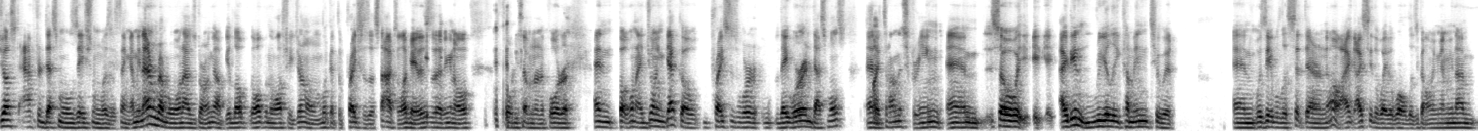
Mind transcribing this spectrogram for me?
just after decimalization was a thing. I mean, I remember when I was growing up, you open the Wall Street Journal and look at the prices of stocks and okay, this is a, you know, 47 and a quarter. And, but when I joined Getco, prices were, they were in decimals and Fine. it's on the screen. And so it, it, I didn't really come into it and was able to sit there and know I, I, see the way the world is going. I mean, I'm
